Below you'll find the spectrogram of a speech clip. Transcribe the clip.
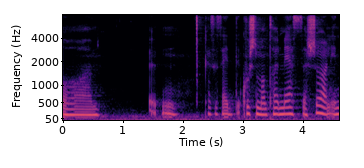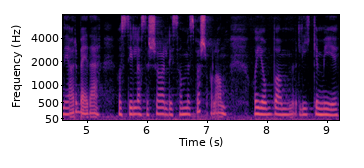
å mm, hva skal jeg si, Hvordan man tar med seg sjøl inn i arbeidet, og stiller seg sjøl de samme spørsmålene. Og jobber like mye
